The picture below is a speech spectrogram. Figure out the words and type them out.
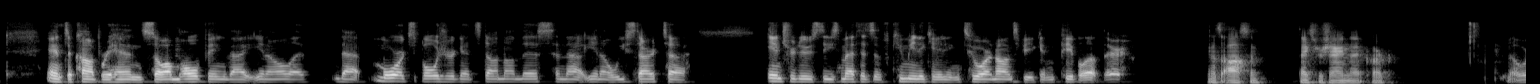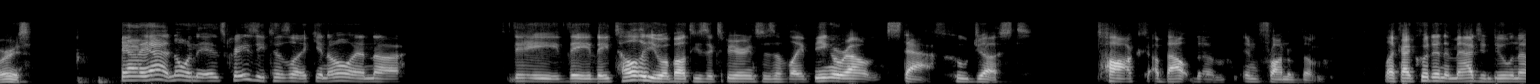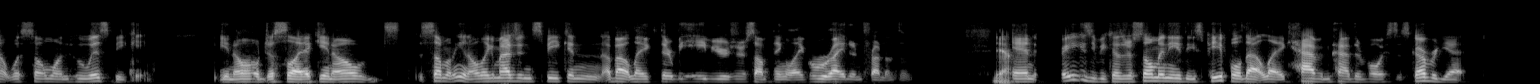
and to comprehend. So I'm hoping that you know that that more exposure gets done on this, and that you know we start to introduce these methods of communicating to our non-speaking people out there. That's awesome. Thanks for sharing that, Clark. No worries. Yeah, yeah, no, and it's crazy because like you know, and uh, they they they tell you about these experiences of like being around staff who just talk about them in front of them. Like I couldn't imagine doing that with someone who is speaking. You know, just like, you know, someone, you know, like imagine speaking about like their behaviors or something like right in front of them. Yeah. And crazy because there's so many of these people that like haven't had their voice discovered yet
